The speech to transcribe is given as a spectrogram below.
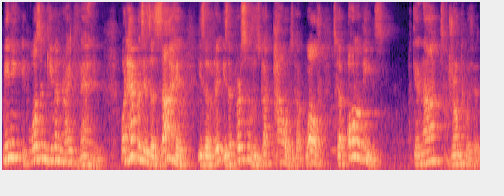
meaning it wasn't given right value. What happens is a zahid is a, is a person who's got power, who's got wealth, who's got all of these, but they're not drunk with it.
